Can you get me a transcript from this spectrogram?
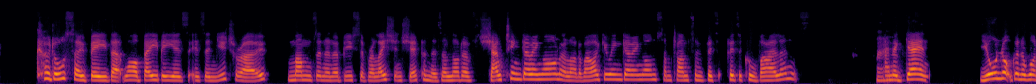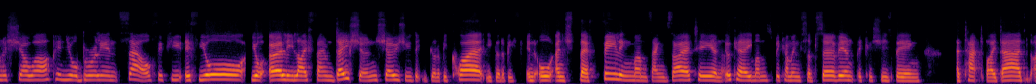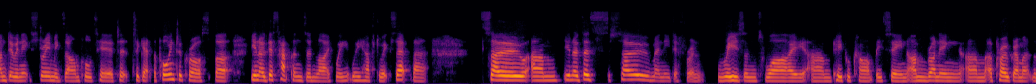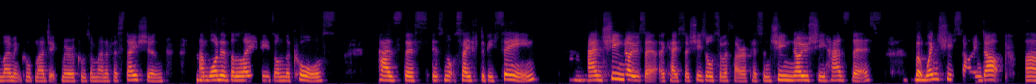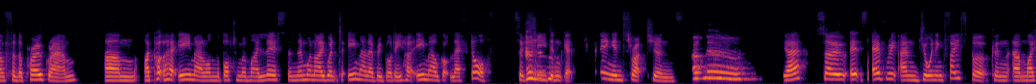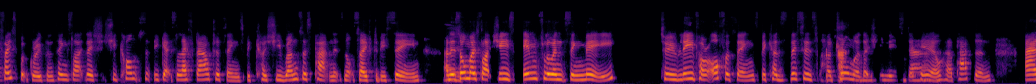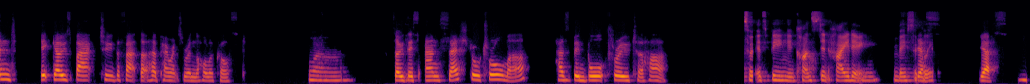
could also be that while baby is is in utero, mum's in an abusive relationship and there's a lot of shouting going on, a lot of arguing going on, sometimes some phys- physical violence. Right. And again, you're not going to want to show up in your brilliant self if you if your your early life foundation shows you that you've got to be quiet you've got to be in all and they're feeling mum's anxiety and okay mum's becoming subservient because she's being attacked by dad. I'm doing extreme examples here to, to get the point across but you know this happens in life. We we have to accept that. So um, you know there's so many different reasons why um, people can't be seen. I'm running um, a program at the moment called magic miracles and manifestation mm-hmm. and one of the ladies on the course has this it's not safe to be seen mm-hmm. and she knows it. Okay so she's also a therapist and she knows she has this but mm-hmm. when she signed up uh, for the program, um, I put her email on the bottom of my list. And then when I went to email everybody, her email got left off. So oh, she no. didn't get training instructions. Oh, no. Yeah. So it's every, and joining Facebook and uh, my Facebook group and things like this, she constantly gets left out of things because she runs this pattern. It's not safe to be seen. And right. it's almost like she's influencing me to leave her off of things because this is her trauma that she needs to heal, her pattern. And it goes back to the fact that her parents were in the Holocaust. Wow. So this ancestral trauma has been brought through to her. So it's being in constant hiding, basically. Yes. Yes, mm.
